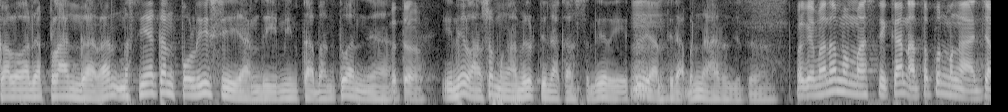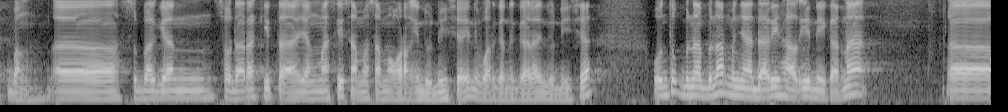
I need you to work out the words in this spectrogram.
kalau ada pelanggaran mestinya kan polisi yang diminta bantuannya. Betul. ini langsung mengambil tindakan sendiri. Itu yang tidak benar gitu. Bagaimana memastikan ataupun mengajak Bang eh, sebagian saudara kita yang masih sama-sama orang Indonesia ini warga negara Indonesia untuk benar-benar menyadari hal ini? Karena eh,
